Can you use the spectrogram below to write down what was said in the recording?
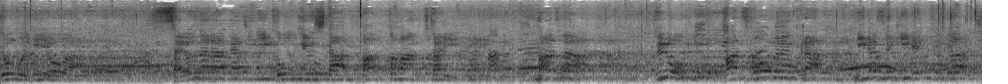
今日のヒーローはサヨナラ勝ちに貢献したバットマン2人。まずはプロ初ホームランから2打席連続アーチ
